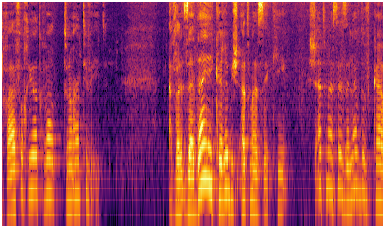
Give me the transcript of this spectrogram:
יכולה להפוך להיות כבר תנועה טבעית. אבל זה עדיין יקרה בשעת מעשה, כי שעת מעשה זה לאו דווקא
